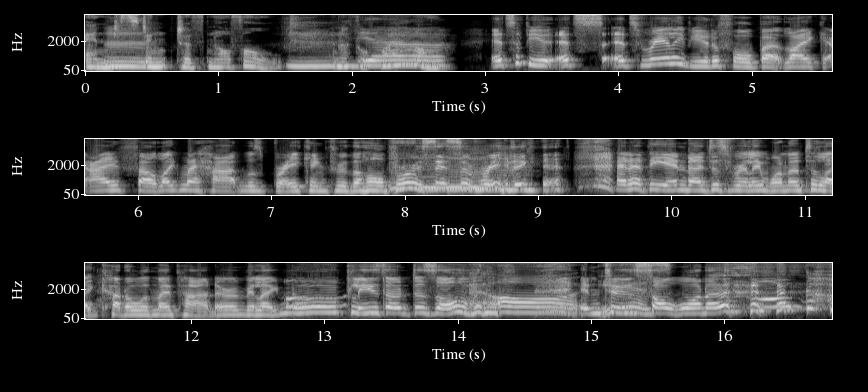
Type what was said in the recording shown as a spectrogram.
and Mm. distinctive novel. And I thought, wow. It's a be- it's it's really beautiful, but like I felt like my heart was breaking through the whole process of reading it. And at the end I just really wanted to like cuddle with my partner and be like, No, please don't dissolve in- Oh, into yes. salt water. Oh,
